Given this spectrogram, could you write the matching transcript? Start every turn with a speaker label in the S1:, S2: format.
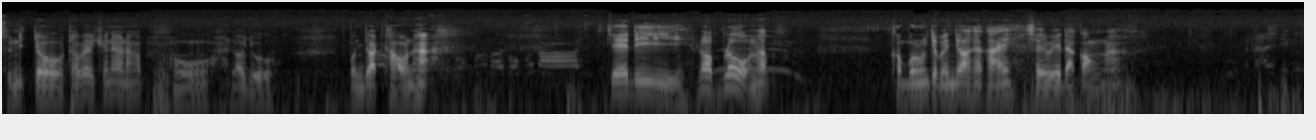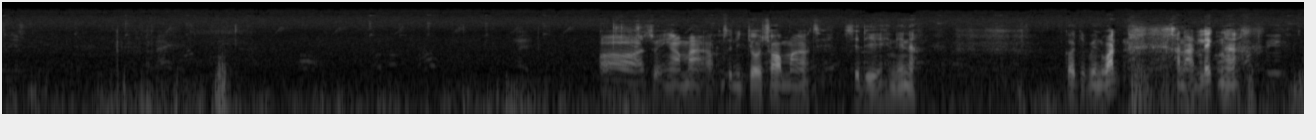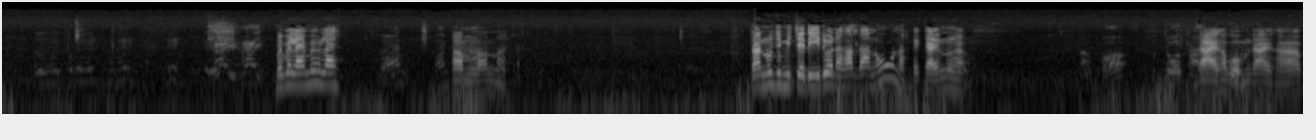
S1: สุนิจโจ Travel Channel นะครับ โอ้ เราอยู่บนยอดเขานะฮะ เจดีย์ลูกโลกนะครับ ข้างบนนู้นจะเป็นยอดคล้ายๆชเวดากองนะฮะสวยงามมากครับสุนิจโจชอบมากเจดีย์นี้นะ ก็จะเป็นวัดขนาดเล็กนะฮะ ไม่เป็นไร ไม่เป็นไร
S2: ร้อนร้อน
S1: ห้ามนร้อนหน่อย ด้านนู้นจะมีเจดีย์ด้วยนะครับ ด้านนู้นนะไกลๆนู้นครับ
S2: อะขอคุณโจถ่าย
S1: ได้ครับผมได้ครับ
